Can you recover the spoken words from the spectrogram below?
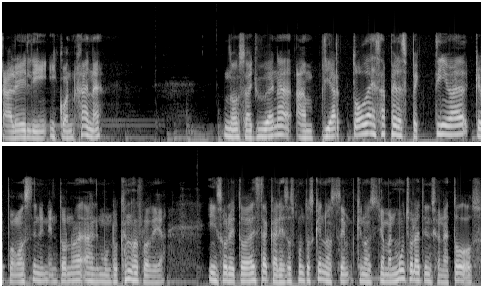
Aleli y con Hannah nos ayudan a ampliar toda esa perspectiva que podemos tener en torno al mundo que nos rodea y sobre todo destacar esos puntos que nos, que nos llaman mucho la atención a todos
